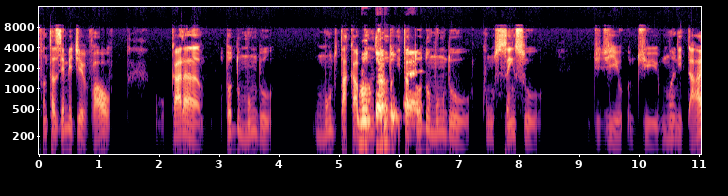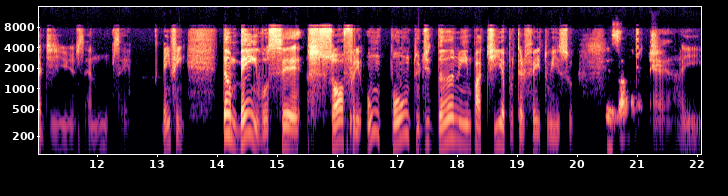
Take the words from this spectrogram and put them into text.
fantasia medieval. O cara, todo mundo, o mundo tá acabando Lutando, e tá é. todo mundo com um senso de, de, de humanidade, eu não sei. Bem, enfim. Também você sofre um ponto de dano e empatia por ter feito isso. Exatamente. É, aí.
